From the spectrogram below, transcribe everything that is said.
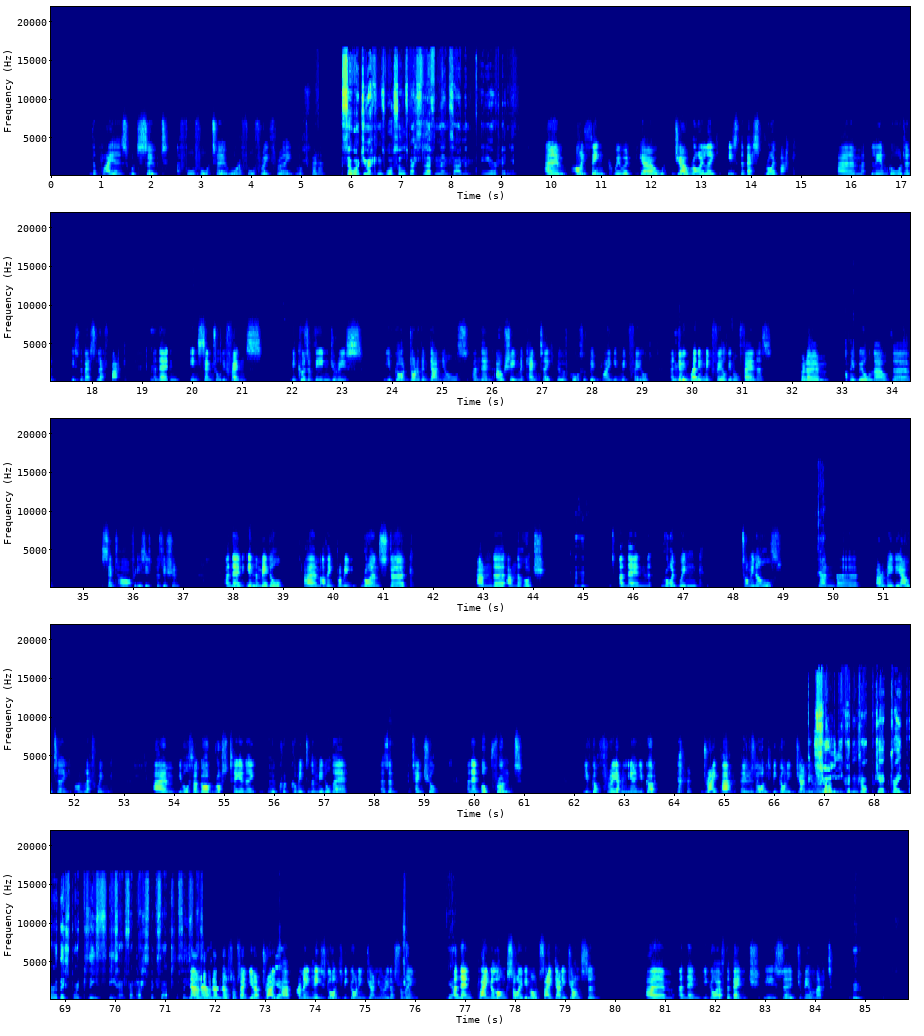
the players would suit a 442 or a 433 much better. So, what do you reckon's Walsall's best eleven then, Simon? In your opinion? Um, I think we would go. Joe Riley is the best right back. Um, Liam Gordon is the best left back, Mm. and then in central defence, because of the injuries, you've got Donervon Daniels and then Oisin McEntee, who of course has been playing in midfield and Mm. doing well in midfield. In all fairness, but um, I think we all know the centre half is his position, and then in the middle. Um, I think probably Ryan Stirk and uh, and the Hutch, Mhm. and then right wing Tommy Knowles Yeah. and uh, Aramide Oteh on left wing. Um, you've also got Ross Tierney who could come into the middle there as a potential, and then up front you've got three, haven't you? You've got Draper, who's likely to be gone in January. Surely you couldn't drop Jet Draper at this point because he's he's had a fantastic start to the season. No, no, no, no. That's what I'm saying. You'd have Draper. Yeah. I mean, he's likely to be gone in January. That's what I mean. Yeah. And then playing alongside him, I would say Danny Johnson. Um, and then your guy off the bench is uh, Jamil Matt.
